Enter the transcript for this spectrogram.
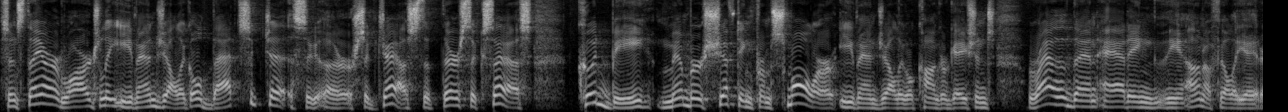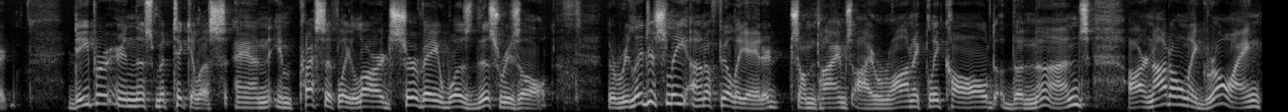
Since they are largely evangelical, that suggests, suggests that their success could be members shifting from smaller evangelical congregations rather than adding the unaffiliated. Deeper in this meticulous and impressively large survey was this result. The religiously unaffiliated, sometimes ironically called the nones, are not only growing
